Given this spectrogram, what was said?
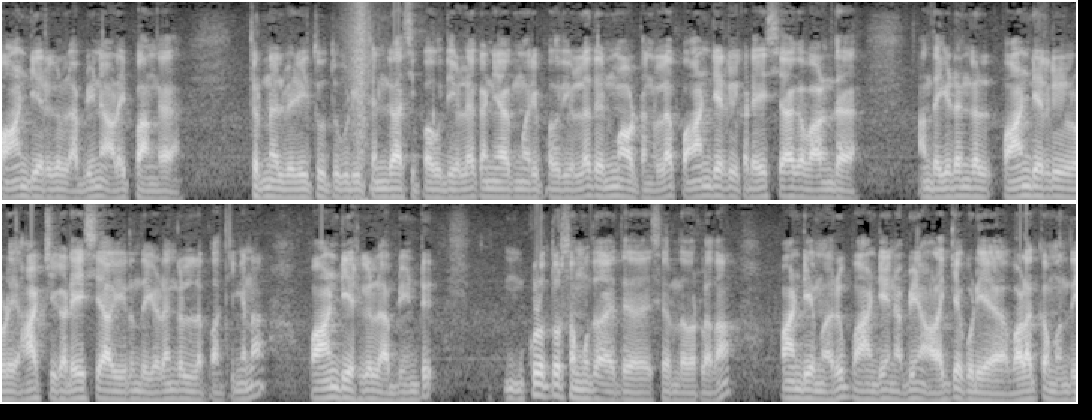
பாண்டியர்கள் அப்படின்னு அழைப்பாங்க. திருநெல்வேலி தூத்துக்குடி தென்காசி பகுதிகளில் கன்னியாகுமரி பகுதிகளில் தென் மாவட்டங்களில் பாண்டியர்கள் கடைசியாக வாழ்ந்த அந்த இடங்கள் பாண்டியர்களுடைய ஆட்சி கடைசியாக இருந்த இடங்களில் பார்த்திங்கன்னா பாண்டியர்கள் அப்படின்ட்டு குளத்தூர் சமுதாயத்தை சேர்ந்தவர்களை தான் பாண்டியமாறு பாண்டியன் அப்படின்னு அழைக்கக்கூடிய வழக்கம் வந்து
